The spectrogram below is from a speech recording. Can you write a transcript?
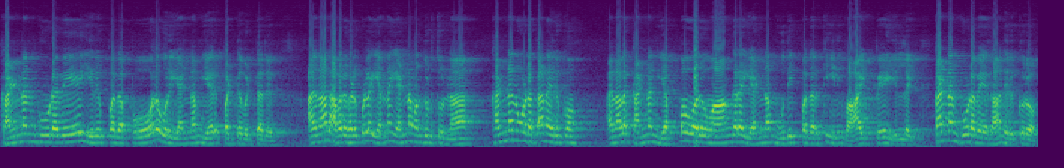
கண்ணன் கூடவே இருப்பதை போல ஒரு எண்ணம் ஏற்பட்டு விட்டது. அதனால அவர்களுக்குள்ள என்ன எண்ணம் வந்துடுத்துன்னா கண்ணனோட தானே இருக்கும். அதனால கண்ணன் எப்ப வருவாங்கிற எண்ணம் உதிப்பதற்கு இனி வாய்ப்பே இல்லை. கண்ணன் கூடவே தான் இருக்கிறோம்.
